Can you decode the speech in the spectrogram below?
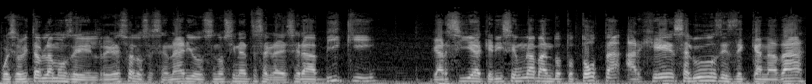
Pues ahorita hablamos del regreso a los escenarios, no sin antes agradecer a Vicky García que dice una bandototota, Arge, saludos desde Canadá.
